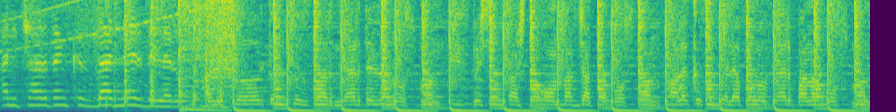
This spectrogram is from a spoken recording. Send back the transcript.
Hani çağırdın kızlar neredeler Osman? Hani çağırdın kızlar neredeler Osman? Biz Beşiktaş'ta onlar cadde bostan. Para kızı telefonu ver bana Osman.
